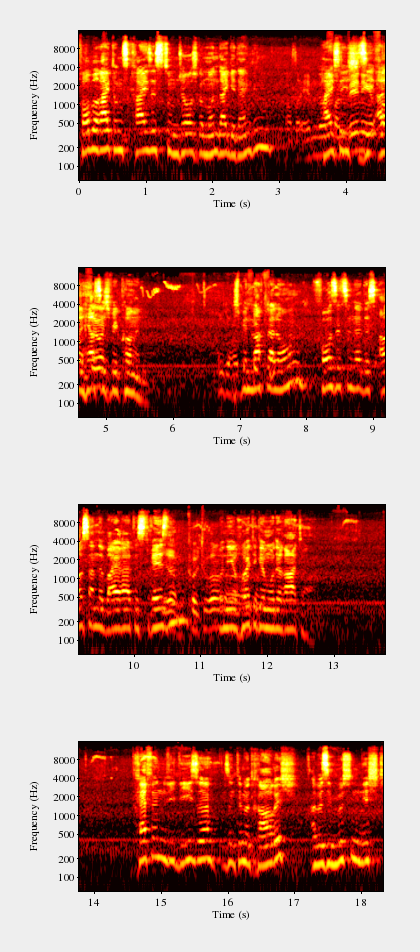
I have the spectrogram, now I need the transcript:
Vorbereitungskreises zum George Gomondai Gedenken also heiße ich Sie alle herzlich willkommen. Ich bin Marc Lalonde, Vorsitzender des Ausländerbeirates Dresden ja, und Ihr heutiger Moderator. Treffen wie diese sind immer traurig, aber sie müssen nicht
